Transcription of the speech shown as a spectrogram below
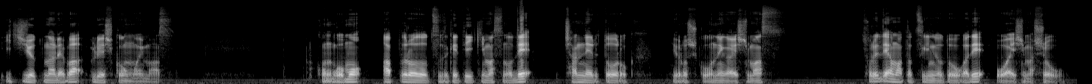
一助となれば嬉しく思います。今後もアップロードを続けていきますので、チャンネル登録よろしくお願いします。それではまた次の動画でお会いしましょう。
